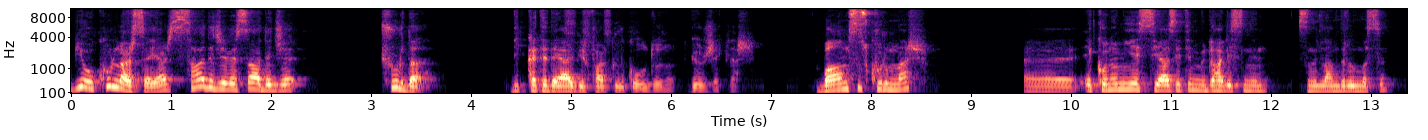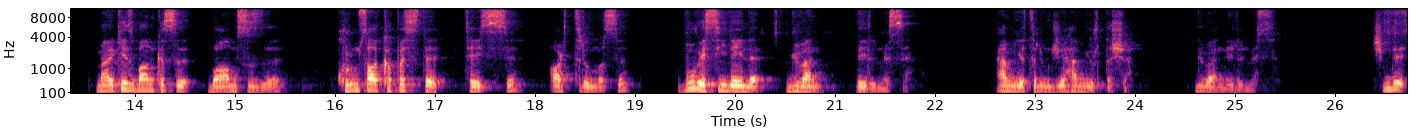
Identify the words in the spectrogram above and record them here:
bir okurlarsa eğer sadece ve sadece şurada dikkate değer bir farklılık olduğunu görecekler. Bağımsız kurumlar, e, ekonomiye siyasetin müdahalesinin sınırlandırılması, Merkez Bankası bağımsızlığı, kurumsal kapasite tesisi arttırılması, bu vesileyle güven verilmesi. Hem yatırımcıya hem yurttaşa güven verilmesi. Şimdi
